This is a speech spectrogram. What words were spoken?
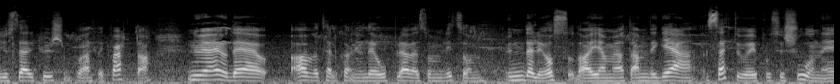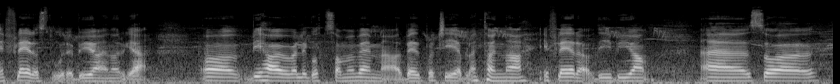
justerer kursen på etter hvert. da. Nå er jo det av og til kan jo det oppleves som litt sånn underlig også, da, i og med at MDG sitter jo i posisjon i flere store byer i Norge. Og vi har jo veldig godt samarbeid med Arbeiderpartiet, bl.a. i flere av de byene. Eh, så eh,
